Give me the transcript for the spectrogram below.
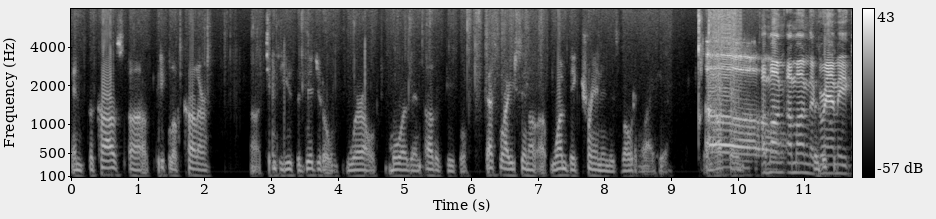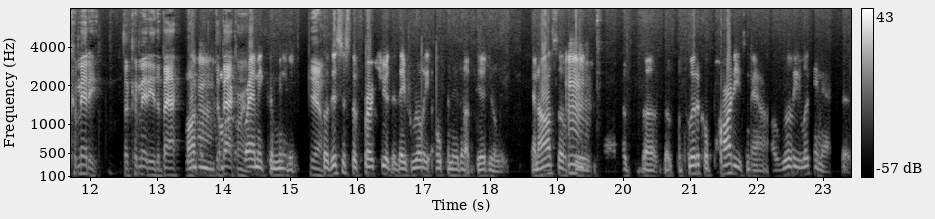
and because uh, people of color uh, tend to use the digital world more than other people, that's why you're seeing a, a, one big trend in this voting right here. And also, Oh, among among the But this- Grammy committee, the committee, the back, on the the background. Grammy committee. Yeah. So this is the first year that they've really opened it up digitally, and also too, uh, the, the, the political parties now are really looking at this,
